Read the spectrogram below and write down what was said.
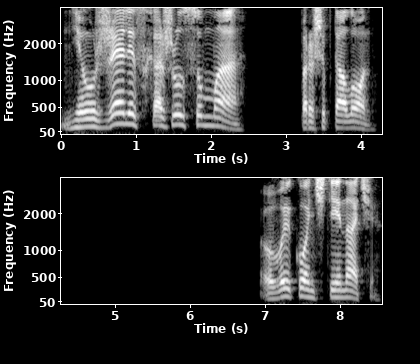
«Неужели схожу с ума?» прошептал он. «Вы кончите иначе»,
